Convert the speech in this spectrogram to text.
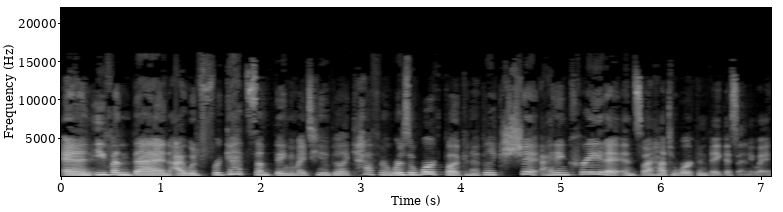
And even then, I would forget something and my team would be like, Kathrin, where's the workbook? And I'd be like, shit, I didn't create it. And so I had to work in Vegas anyway.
